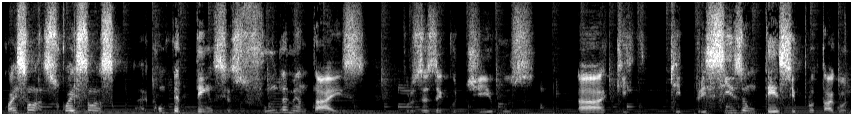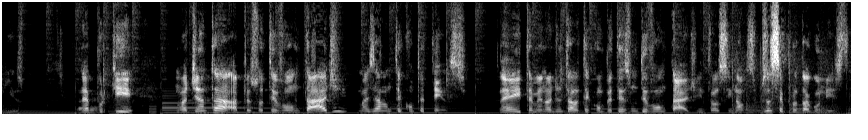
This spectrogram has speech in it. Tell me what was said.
quais são as, quais são as eh, competências fundamentais para os executivos uh, que, que precisam ter esse protagonismo? Né? Porque não adianta a pessoa ter vontade, mas ela não ter competência. Né? E também não adianta ela ter competência e não ter vontade. Então, assim, não, você precisa ser protagonista.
